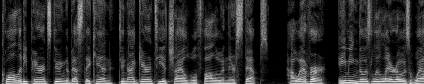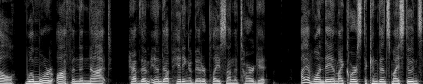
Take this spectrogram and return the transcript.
quality parents doing the best they can do not guarantee a child will follow in their steps. However, aiming those little arrows well will more often than not have them end up hitting a better place on the target. I have one day in my course to convince my students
